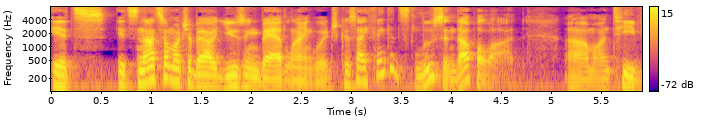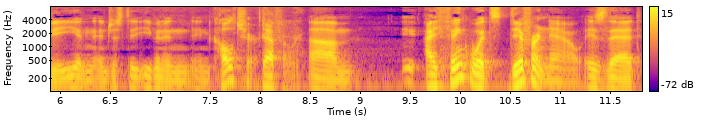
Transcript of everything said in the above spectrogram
it's it's not so much about using bad language because I think it's loosened up a lot um, on TV and, and just even in, in culture. Definitely. Um, I think what's different now is that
